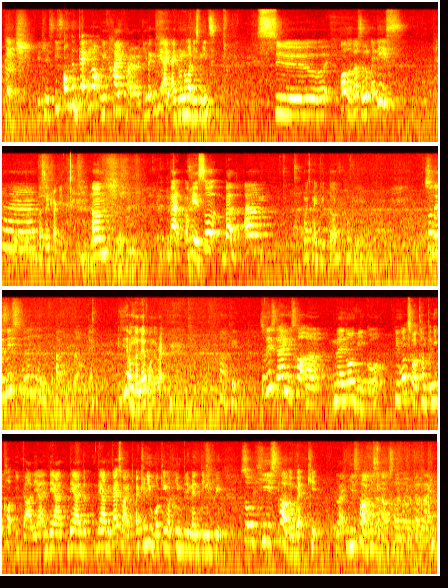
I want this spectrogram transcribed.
Edge, which is it's on the backlog with high priority. Technically, I, I don't know what this means. So all of us will look like this. Ta-da! Person shrugging. Um, but okay, so but um, where's my Twitter? Okay. So there's this uh, up down there. Is it on the left or on the right? Oh, okay. So this guy, he's called uh, Manuel Rego. He works for a company called Igalia, and they are they are the they are the guys who are actually working on implementing Grid. So he's part of the WebKit, like he's part of this announcement on the third line.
